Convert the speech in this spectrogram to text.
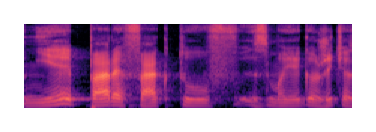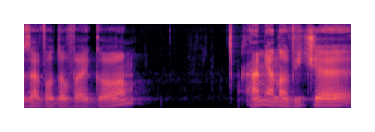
nie parę faktów z mojego życia zawodowego, a mianowicie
